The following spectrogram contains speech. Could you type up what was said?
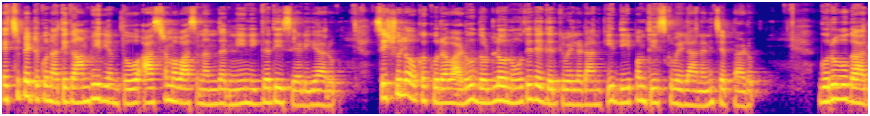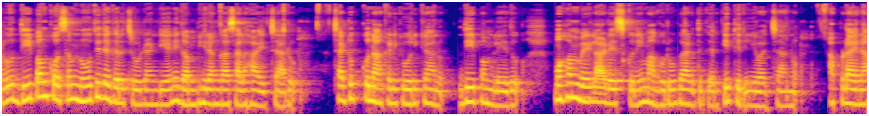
తెచ్చిపెట్టుకున్న అతి గాంభీర్యంతో ఆశ్రమవాసనందరినీ నిగ్గదీసి అడిగారు. శిష్యులో ఒక కుర్రవాడు దొడ్లో నూతి దగ్గరికి వెళ్ళడానికి దీపం తీసుకువెళ్ళానని చెప్పాడు. గురువుగారు దీపం కోసం నూతి దగ్గర చూడండి అని గంభీరంగా సలహా ఇచ్చారు. చటుక్కున అక్కడికి ఉరికాను. దీపం లేదు. మొహం వేలాడేసుకుని మా గురువుగారి దగ్గరికి తిరిగి వచ్చాను. అప్పుడు ఆయన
